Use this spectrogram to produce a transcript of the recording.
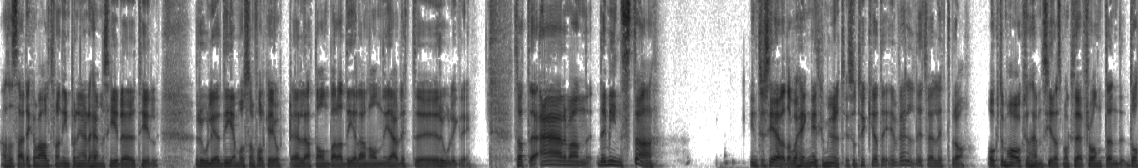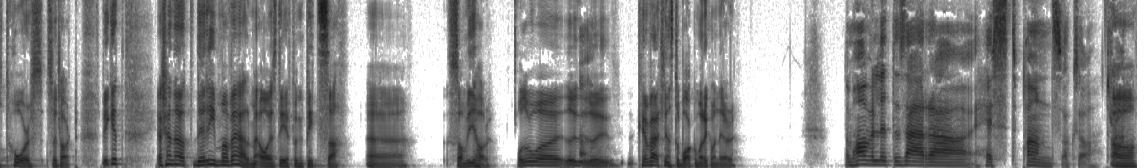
Alltså så här, det kan vara allt från imponerande hemsidor till roliga demos som folk har gjort. Eller att någon bara delar någon jävligt eh, rolig grej. Så att är man det minsta intresserad av att hänga i ett community så tycker jag att det är väldigt, väldigt bra. Och de har också en hemsida som också är frontend.horse såklart. Vilket jag känner att det rimmar väl med asd.pizza eh, som vi har. Och då, då, då kan jag verkligen stå bakom och rekommendera det. De har väl lite så här uh, hästpans också, tror jag. Ja,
